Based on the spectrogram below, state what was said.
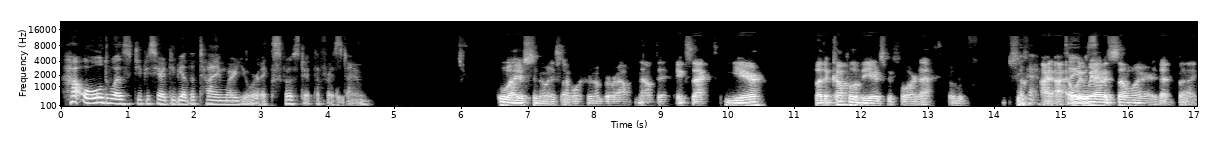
How old was gpcrdb at the time where you were exposed to it the first time? Oh, I used to know this. I won't remember out now the exact year, but a couple of years before that. Okay. I, I so we, was... we, have it somewhere that, but I,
